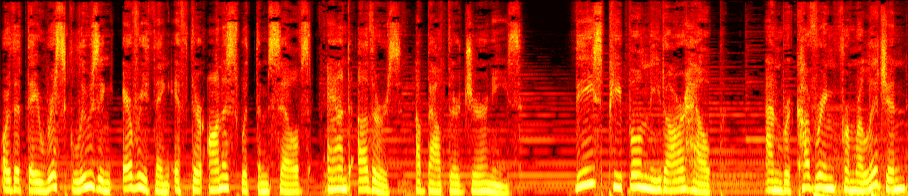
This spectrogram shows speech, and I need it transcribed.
or that they risk losing everything if they're honest with themselves and others about their journeys. These people need our help, and recovering from religion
